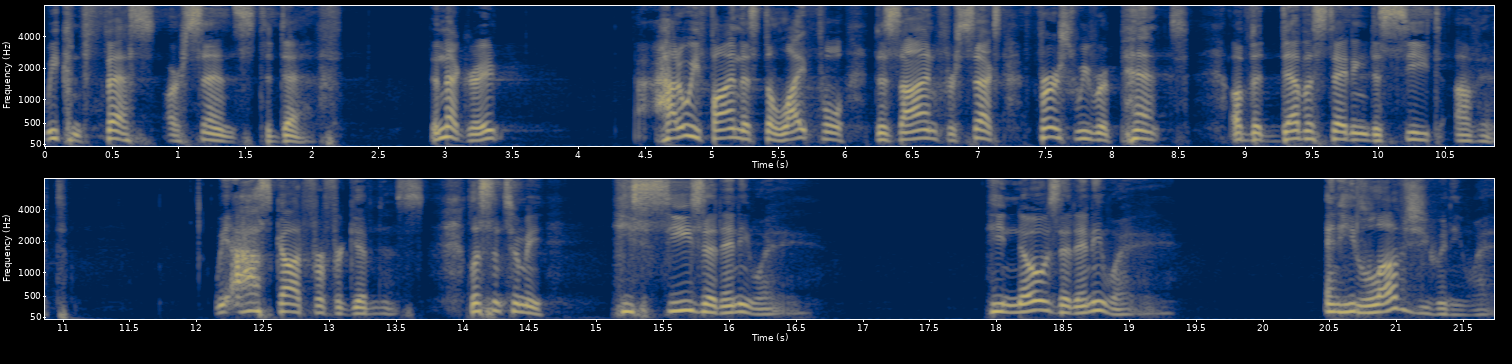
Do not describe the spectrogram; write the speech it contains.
we confess our sins to death. Isn't that great? How do we find this delightful design for sex? First, we repent of the devastating deceit of it. We ask God for forgiveness. Listen to me, He sees it anyway, He knows it anyway, and He loves you anyway.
